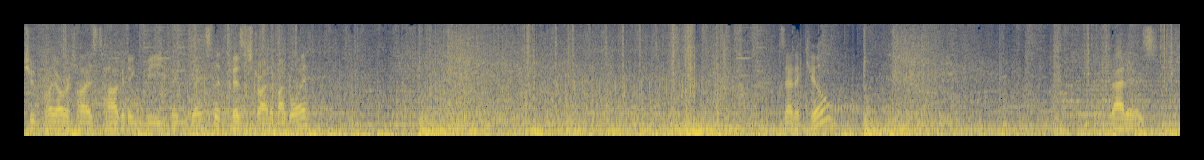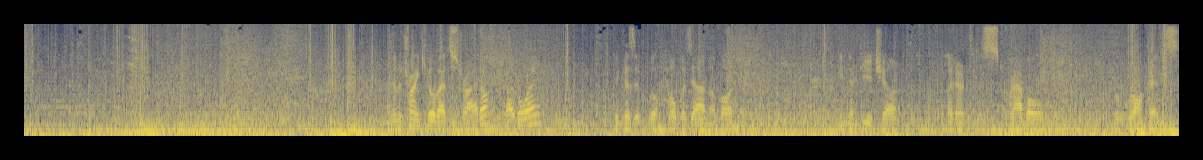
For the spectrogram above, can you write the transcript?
Should prioritize targeting the thing against it. There's a Strider, by the way. Is that a kill? That is. I'm going to try and kill that Strider, by the way, because it will help us out a lot in the future if I don't have to scrabble for rockets.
